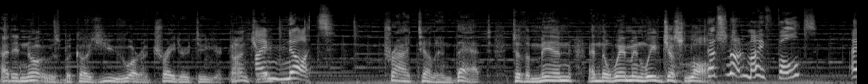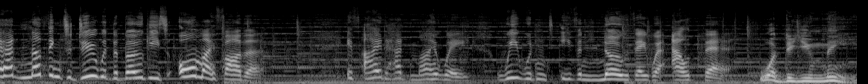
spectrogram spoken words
I didn't know it was because you are a traitor to your country. I'm not. Try telling that to the men and the women we've just lost. That's not my fault. I had nothing to do with the bogies or my father. If I'd had my way, we wouldn't even know they were out there. What do you mean?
